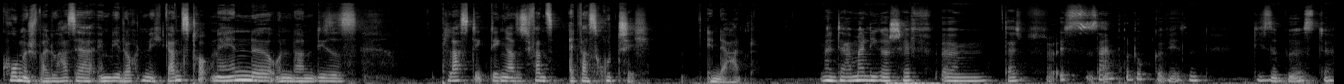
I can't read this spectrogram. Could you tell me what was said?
komisch, weil du hast ja irgendwie doch nicht ganz trockene Hände und dann dieses Plastikding. Also ich fand es etwas rutschig in der Hand. Mein damaliger Chef, ähm, das ist sein Produkt gewesen, diese Bürste.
